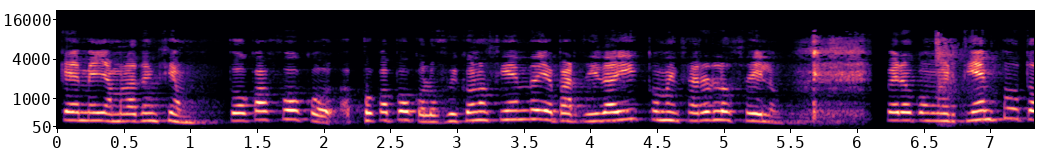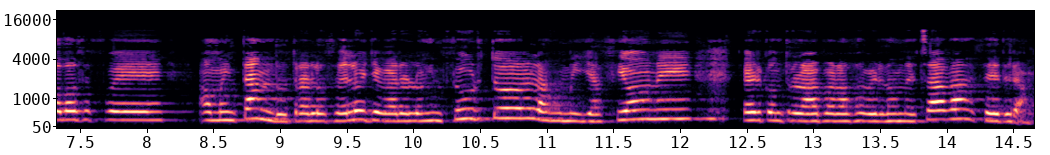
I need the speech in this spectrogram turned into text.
que me llamó la atención. Poco a poco, poco a poco lo fui conociendo y a partir de ahí comenzaron los celos. Pero con el tiempo todo se fue aumentando. Tras los celos llegaron los insultos, las humillaciones, el controlar para saber dónde estaba, etcétera.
